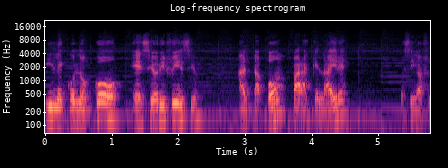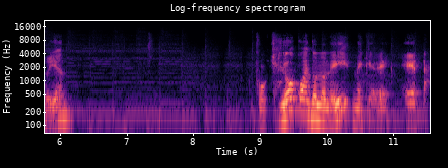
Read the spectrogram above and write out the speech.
y le colocó ese orificio al tapón para que el aire pues siga fluyendo. Yo cuando lo leí me quedé jeta.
